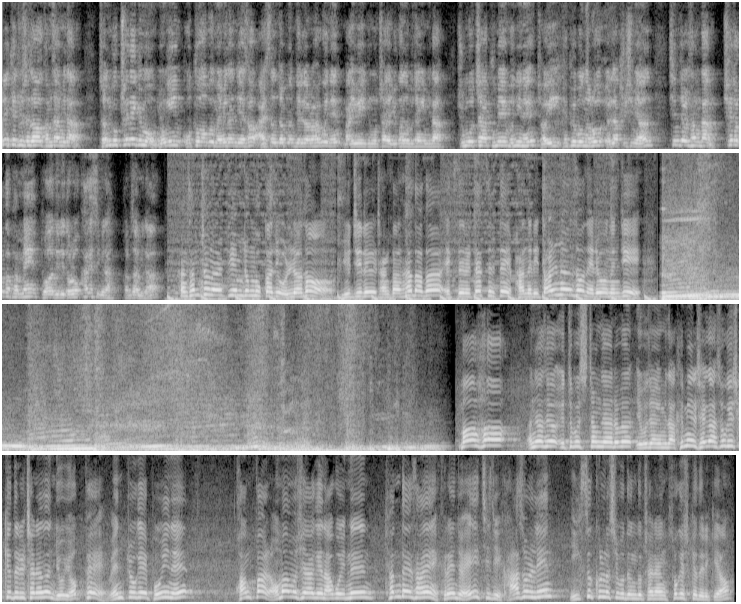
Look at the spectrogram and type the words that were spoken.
클릭해주셔서 감사합니다. 전국 최대 규모 용인 오토허브 매매단지에서 알선 전문 딜러를 하고 있는 마이웨이 중고차 유관호 부장입니다. 중고차 구매 문의는 저희 대표번호로 연락주시면 친절 상담, 최저가 판매 도와드리도록 하겠습니다. 감사합니다. 한 3000rpm 정도까지 올려서 유지를 잠깐 하다가 엑셀을 뗐을 때 바늘이 떨면서 내려오는지 마하 안녕하세요. 유튜브 시청자 여러분 유부장입니다. 금일 제가 소개시켜 드릴 차량은 요 옆에 왼쪽에 보이는 광빨 어마무시하게 나고 있는 현대사의 그랜저 HG 가솔린 익스클루시브 등급 차량 소개시켜 드릴게요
